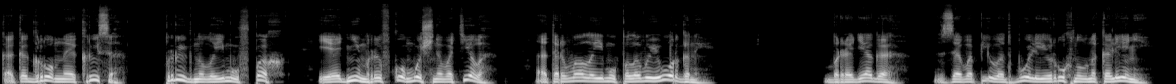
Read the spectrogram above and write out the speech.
как огромная крыса прыгнула ему в пах и одним рывком мощного тела оторвала ему половые органы. Бродяга завопил от боли и рухнул на колени.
